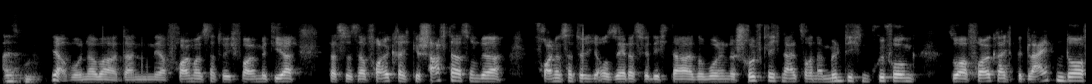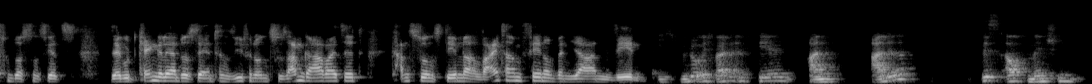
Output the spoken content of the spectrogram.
alles gut. Ja, wunderbar. Dann ja, freuen wir uns natürlich vor allem mit dir, dass du es erfolgreich geschafft hast. Und wir freuen uns natürlich auch sehr, dass wir dich da sowohl in der schriftlichen als auch in der mündlichen Prüfung so erfolgreich begleiten durften. Du hast uns jetzt sehr gut kennengelernt, du hast sehr intensiv mit uns zusammengearbeitet. Kannst du uns demnach weiterempfehlen und wenn ja, an wen? Ich würde euch weiterempfehlen an alle, bis auf Menschen,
